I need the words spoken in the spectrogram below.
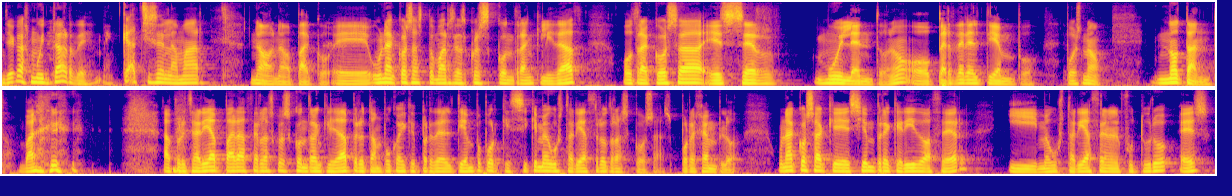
llegas muy tarde, me cachis en la mar. No, no, Paco, eh, una cosa es tomarse las cosas con tranquilidad, otra cosa es ser muy lento, ¿no? O perder el tiempo. Pues no, no tanto, ¿vale? Aprovecharía para hacer las cosas con tranquilidad, pero tampoco hay que perder el tiempo porque sí que me gustaría hacer otras cosas. Por ejemplo, una cosa que siempre he querido hacer y me gustaría hacer en el futuro es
